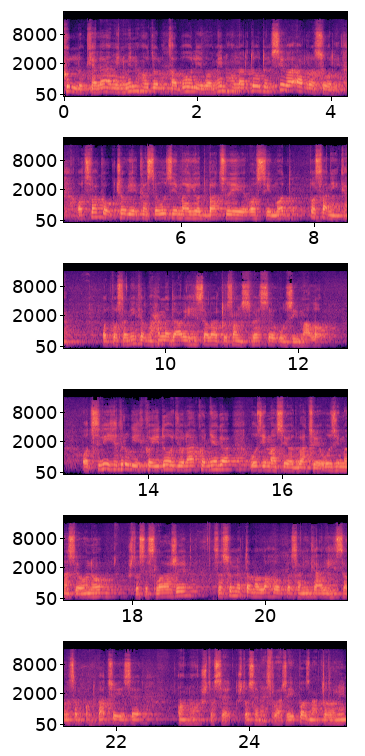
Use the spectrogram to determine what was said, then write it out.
kullu kelamin minhu dul qabuli wa minhu mardudun siva ar rasuli. Od svakog čovjeka se uzima i odbacuje osim od poslanika. Od poslanika Muhammeda alihi salatu sam sve se uzimalo od svih drugih koji dođu nakon njega, uzima se i odbacuje. Uzima se ono što se slaže sa sunnetom Allahov poslanika alihi sallam, odbacuje se ono što se, što se ne slaže. I poznato vam je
